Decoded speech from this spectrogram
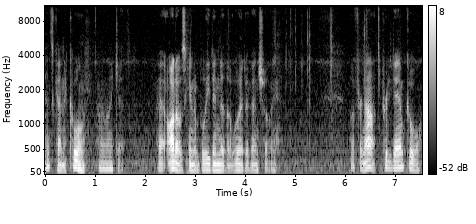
That's kind of cool. I like it. That auto's going to bleed into the wood eventually. But for now, it's pretty damn cool.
